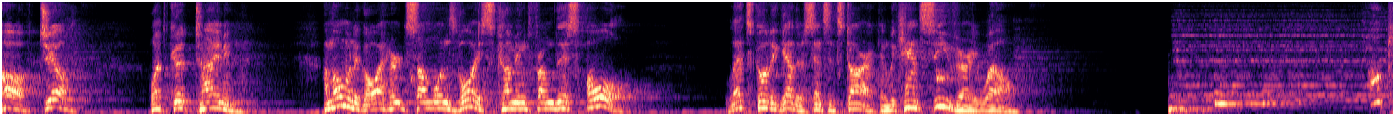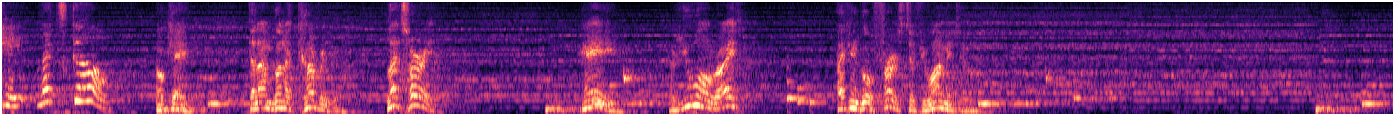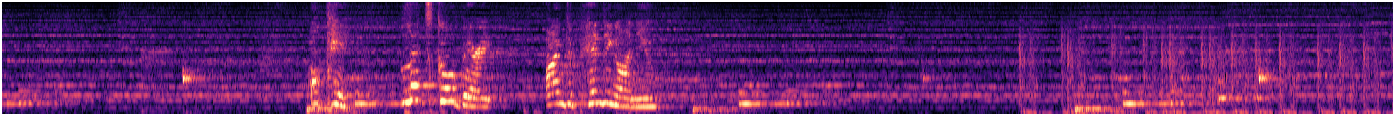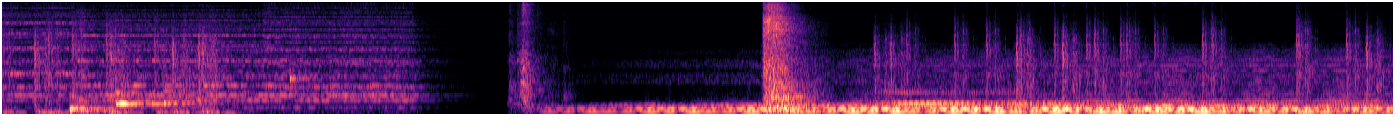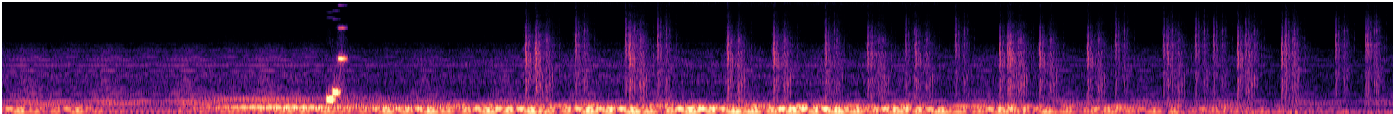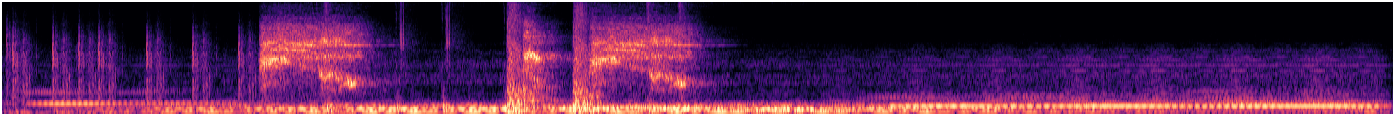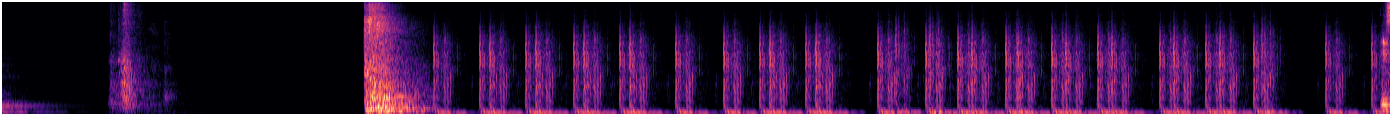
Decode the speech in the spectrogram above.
Oh, Jill. What good timing. A moment ago I heard someone's voice coming from this hole. Let's go together since it's dark and we can't see very well. Okay, let's go. Okay, then I'm gonna cover you. Let's hurry. Hey, are you alright? I can go first if you want me to. Okay, let's go, Barry. I'm depending on you.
